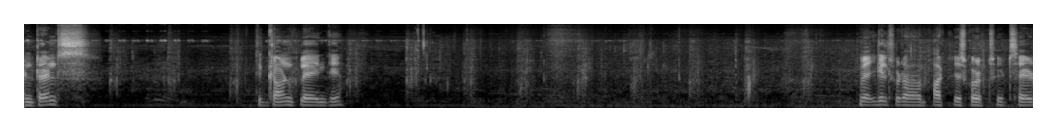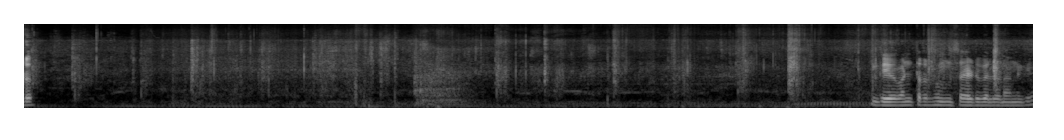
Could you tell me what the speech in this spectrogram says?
ఎంట్రన్స్ ది గ్రౌండ్ ప్లేయింగ్కి వెహికల్స్ కూడా పార్క్ చేసుకోవచ్చు ఇటు సైడ్ ఇది వంట రూమ్ సైడ్ వెళ్ళడానికి.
